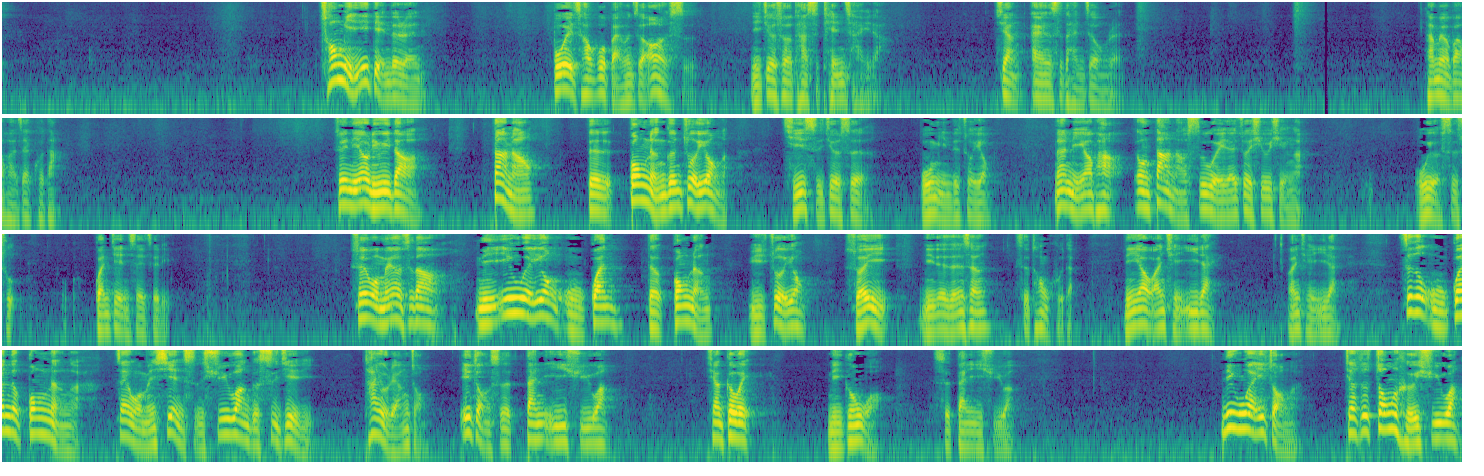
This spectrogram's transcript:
聪明一点的人。不会超过百分之二十，你就说他是天才的，像爱因斯坦这种人，他没有办法再扩大。所以你要留意到啊，大脑的功能跟作用啊，其实就是无名的作用。那你要怕用大脑思维来做修行啊，无有是处。关键在这里，所以我们要知道，你因为用五官的功能与作用，所以你的人生是痛苦的。你要完全依赖，完全依赖这个五官的功能啊，在我们现实虚妄的世界里，它有两种，一种是单一虚妄，像各位，你跟我是单一虚妄。另外一种啊，叫做综合虚妄。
